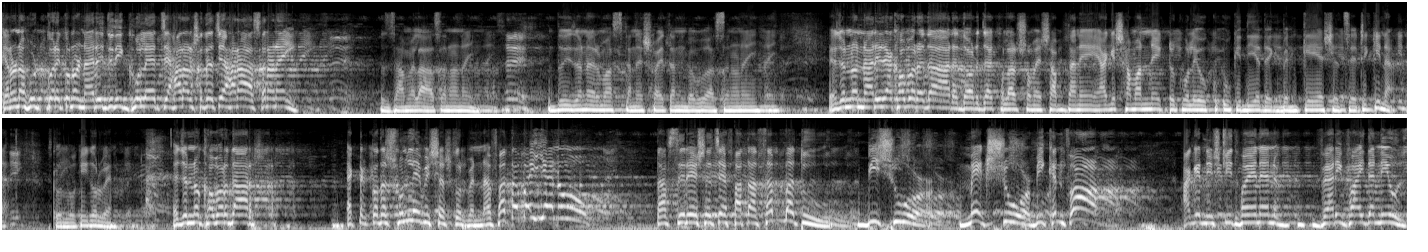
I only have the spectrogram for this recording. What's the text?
কেননা হুট করে কোনো নারী যদি খুলে, চেহারার সাথে চেহারা আসে না নাই। ঝামেলা আছে না নাই? দুইজনের মাঝখানে শয়তান বাবু আছে না নাই? এজন্য নারীরা খবরদার, দরজা খোলার সময় সাবধানে, আগে সামান্য একটু খুলে উকি দিয়ে দেখবেন কে এসেছে, ঠিক না করব কি করবেন? এজন্য খবরদার, একটা কথা শুনলেই বিশ্বাস করবেন না ফাতা ফাতাবাইয়ানু, তাফসিরে এসেছে, ফাতা সাব্বাতু be sure make sure be confirm আগে নিশ্চিত হয়ে নেন verify the news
